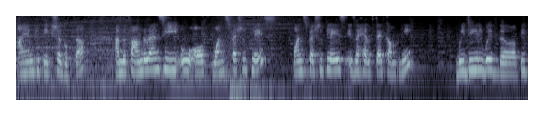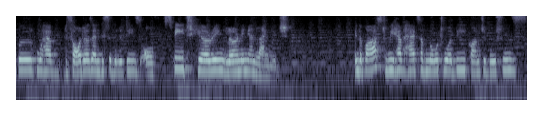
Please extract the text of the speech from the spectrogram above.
I am Pratiksha Gupta. I'm the founder and CEO of One Special Place. One Special Place is a health tech company. We deal with uh, people who have disorders and disabilities of speech, hearing, learning, and language. In the past, we have had some noteworthy contributions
